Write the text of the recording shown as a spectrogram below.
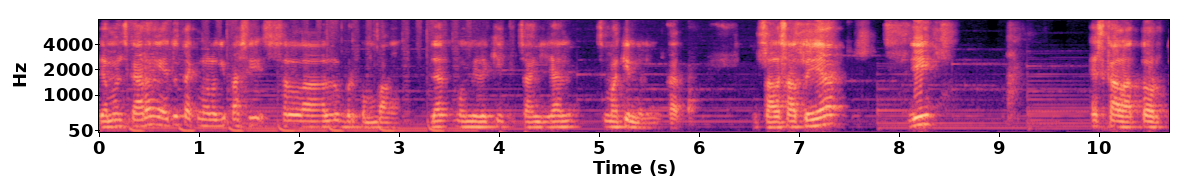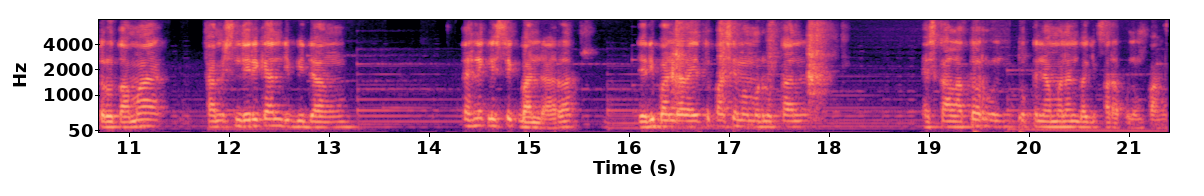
zaman sekarang yaitu teknologi pasti selalu berkembang dan memiliki kecanggihan semakin meningkat. Salah satunya di eskalator terutama kami sendiri kan di bidang teknik listrik bandara. Jadi bandara itu pasti memerlukan eskalator untuk kenyamanan bagi para penumpang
